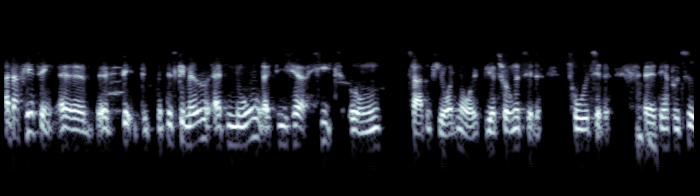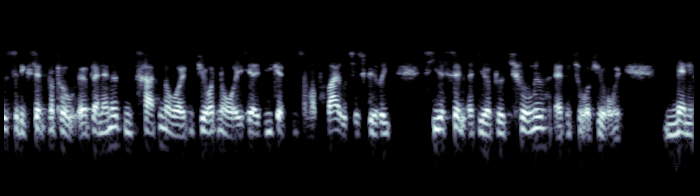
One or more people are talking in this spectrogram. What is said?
Og der er flere ting. Øh, øh, det, det, det skal med, at nogle af de her helt unge 13-14-årige bliver tvunget til det, troet til det. Okay. Det har politiet set eksempler på. Blandt andet den 13-årige, den 14-årige her i weekenden, som var på vej ud til skyderi, siger selv, at de er blevet tvunget af den 22-årige. Men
